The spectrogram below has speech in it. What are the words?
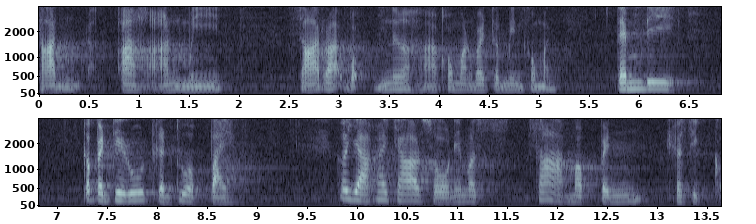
สารอาหารมีสาระเนื้อหาของมันวิตามินของมัน เต็มดี ก็เป็นที่รู้กันทั่วไป ก็อยากให้ชาวโสนี่มาสร้างมาเป็นเกษตรก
